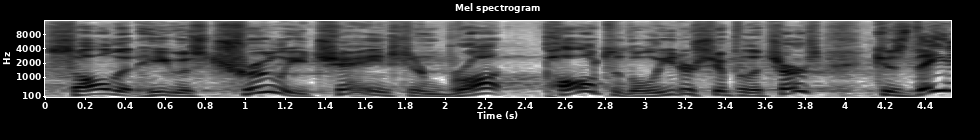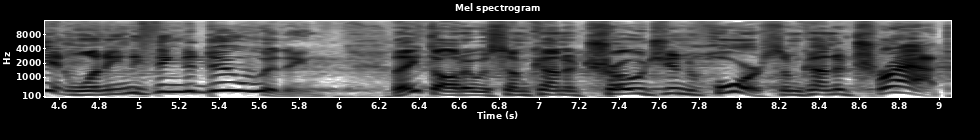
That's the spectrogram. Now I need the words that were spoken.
saw that he was truly changed, and brought Paul to the leadership of the church because they didn't want anything to do with him. They thought it was some kind of Trojan horse, some kind of trap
